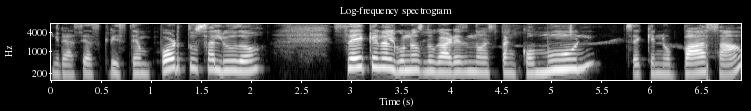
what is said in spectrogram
Gracias, Cristian, por tu saludo. Sé que en algunos lugares no es tan común, sé que no pasa,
